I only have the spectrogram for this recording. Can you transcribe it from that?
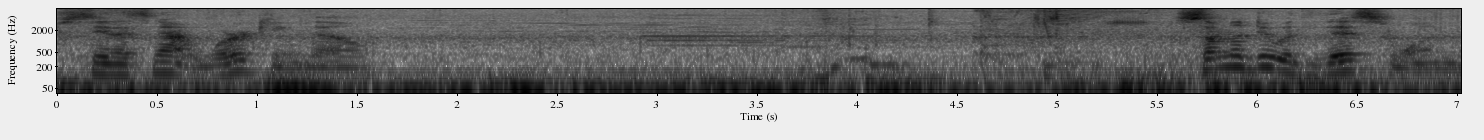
see that's not working though. Something to do with this one.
